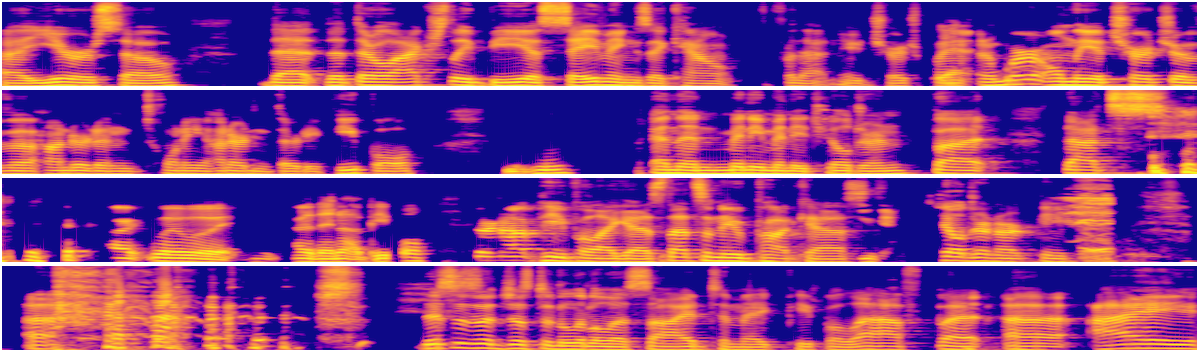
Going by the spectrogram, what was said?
uh, year or so, that that there will actually be a savings account for that new church plant. Yeah. And we're only a church of 120, 130 people. Mm-hmm. And then many, many children, but that's wait, wait, wait. Are they not people? They're not people, I guess. That's a new podcast. Okay. Children aren't people. Uh, this is a, just a little aside to make people laugh, but uh, I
